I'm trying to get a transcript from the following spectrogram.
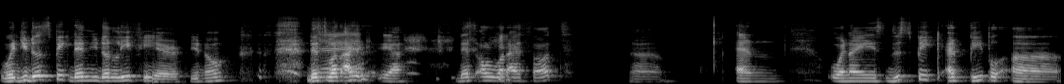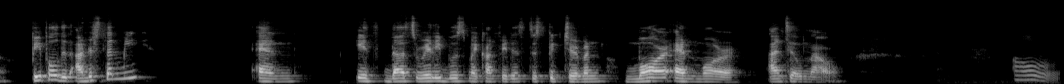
When you don't speak then you don't live here you know? That's Yeah, what i yeah. that's all what i thought. Uh, and when i do speak and people uh people that understand me and it does really boost my confidence to speak german more and more until now Oh,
